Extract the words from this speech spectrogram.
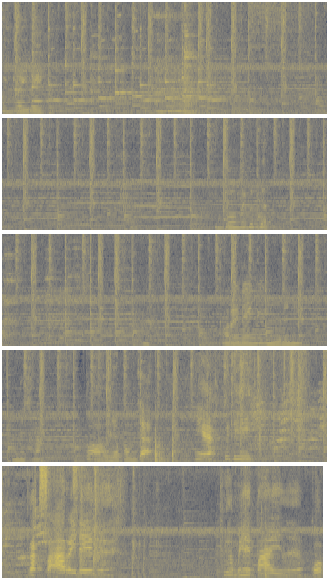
เป็นไรแดงอ่าโดนไหมเพื่อนๆตัวไรแดงนี่อยู่ในนี้นะครับ ก็เดี๋ยวผมจะนี่ฮะวิธีรักษาไรแดงนะเพื่อไม่ให้ตายนะก่อน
